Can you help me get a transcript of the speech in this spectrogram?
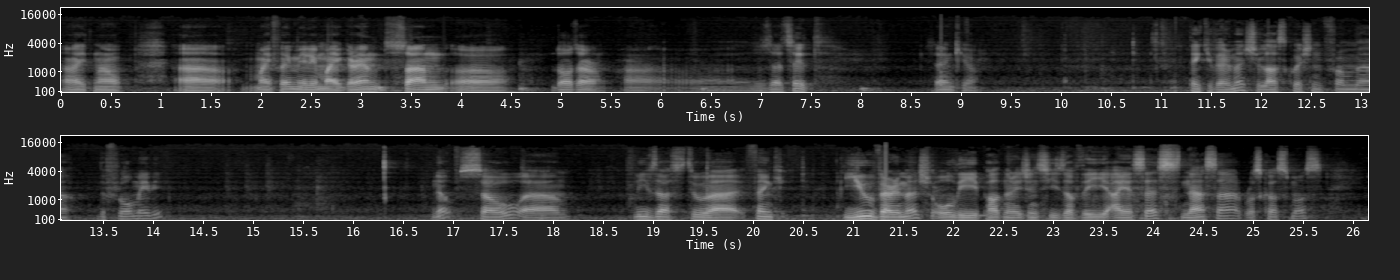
right now. Uh, my family, my grandson, daughter, that's it. Thank you. Thank you very much. The last question from uh, the floor, maybe? No? So, um, leaves us to uh, thank you very much, all the partner agencies of the ISS, NASA, Roscosmos,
